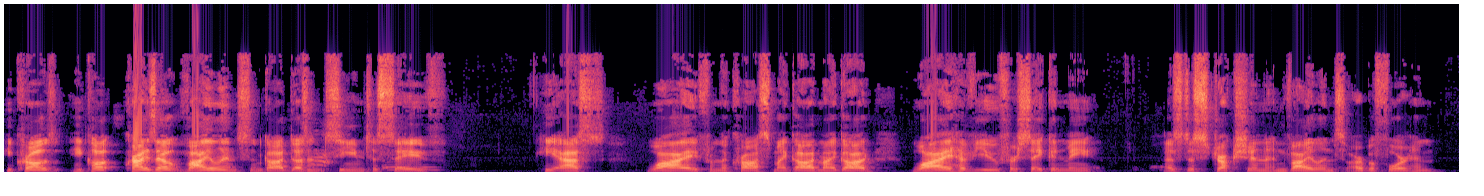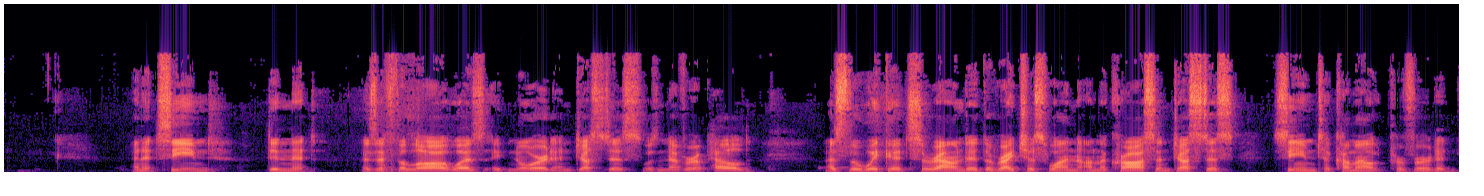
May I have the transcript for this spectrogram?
He cries, he call, cries out violence, and God doesn't seem to save. He asks, Why from the cross, my God, my God, why have you forsaken me? As destruction and violence are before him. And it seemed, didn't it, as if the law was ignored and justice was never upheld, as the wicked surrounded the righteous one on the cross and justice seemed to come out perverted.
